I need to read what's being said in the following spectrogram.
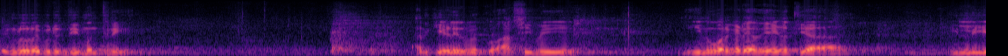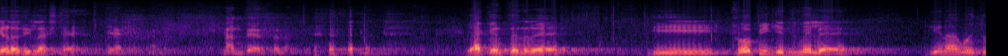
Bengaluru ಅಭಿವೃದ್ಧಿ ಮಂತ್ರಿ. ಅದಕ್ಕೆ ಹೇಳಿರಬೇಕು ಆರ್ ಸಿ ಬಿ ನೀನು ಹೊರಗಡೆ ಅದೇ ಹೇಳ್ತೀಯ? ಇಲ್ಲಿ ಹೇಳೋದಿಲ್ಲ ಅಷ್ಟೇ. ನಂದೇ ಅಂತ ಯಾಕೆಂತಂದ್ರೆ ಈ ಟ್ರೋಫಿ ಗೆದ್ದ ಮೇಲೆ ಏನಾಗೋಯ್ತು?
